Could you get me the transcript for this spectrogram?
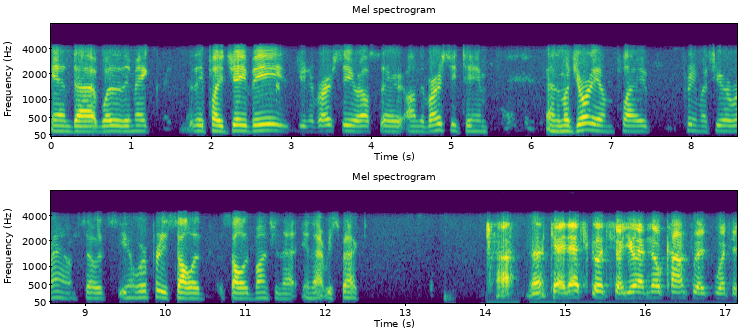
and uh, whether they make they play JV, university, or else they're on the varsity team, and the majority of them play pretty much year round. So it's you know we're a pretty solid solid bunch in that in that respect. Huh. Okay, that's good. So you have no conflict with the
